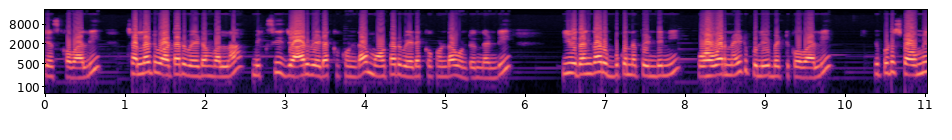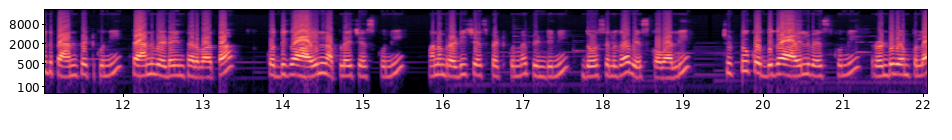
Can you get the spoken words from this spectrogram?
చేసుకోవాలి. చల్లటి వాటర్ వేయడం వల్ల మిక్సీ జార్ వేడెక్కకుండా మోటార్ వేడెక్కకుండా ఉంటుందండి. ఈ విధంగా రుబ్బుకున్న పిండిని ఓవర్ నైట్ పులియబెట్టుకోవాలి. ఇప్పుడు స్టవ్ మీద ప్యాన్ పెట్టుకుని ప్యాన్ వేడైన తర్వాత కొద్దిగా ఆయిల్ని అప్లై చేసుకుని మనం రెడీ చేసి పెట్టుకున్న పిండిని దోశలుగా వేసుకోవాలి. చుట్టూ కొద్దిగా ఆయిల్ వేసుకుని రెండు వెంపులా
